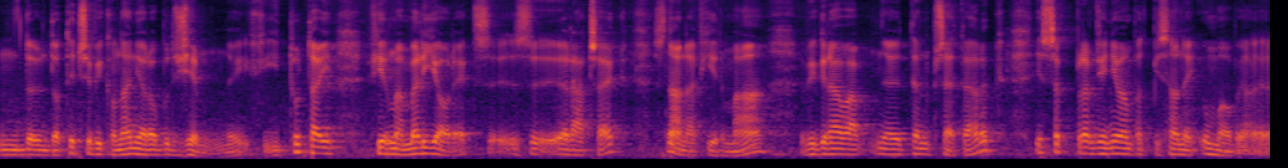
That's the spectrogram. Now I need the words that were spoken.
mm, do, dotyczy wykonania robót ziemnych i tutaj firma Meliorex z Raczek, znana firma, wygrała e, ten przetarg. Jeszcze wprawdzie nie mam podpisanej umowy, ale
